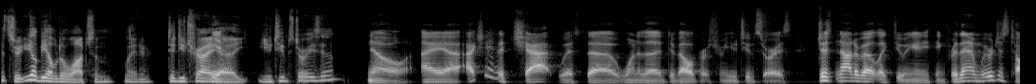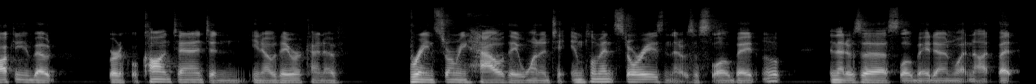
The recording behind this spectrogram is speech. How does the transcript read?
It's true. You'll be able to watch them later. Did you try Yeah. uh, YouTube stories yet? No, I uh, actually had a chat with uh, one of the developers from YouTube Stories. Just not about like doing anything for them. We were just talking about vertical content, and you know they were kind of brainstorming how they wanted to implement stories, and that it was a slow beta, oh, and that it was a slow beta and whatnot. But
